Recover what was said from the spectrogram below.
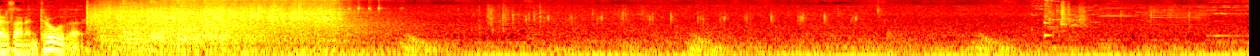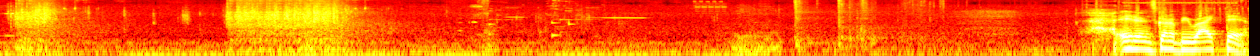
There's an intruder. Aiden's gonna be right there.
